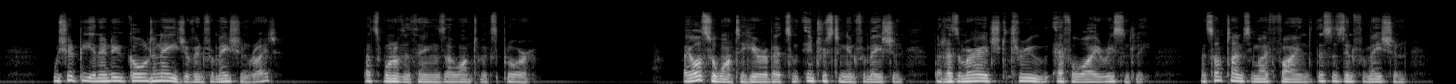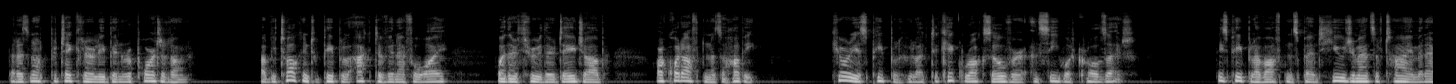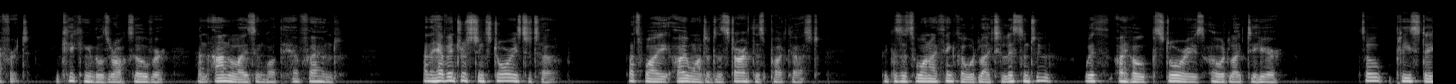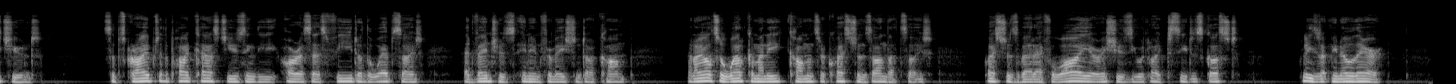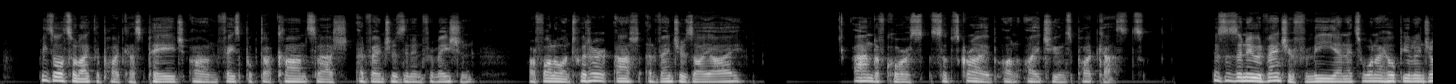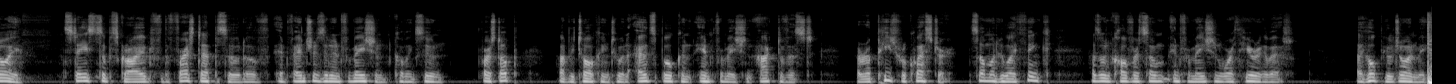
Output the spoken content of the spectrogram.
we should be in a new golden age of information, right? That's one of the things I want to explore. I also want to hear about some interesting information that has emerged through FOI recently, and sometimes you might find this is information that has not particularly been reported on. I'll be talking to people active in FOI, whether through their day job or quite often as a hobby. Curious people who like to kick rocks over and see what crawls out. These people have often spent huge amounts of time and effort in kicking those rocks over and analysing what they have found. And they have interesting stories to tell. That's why I wanted to start this podcast, because it's one I think I would like to listen to, with, I hope, stories I would like to hear. So please stay tuned. Subscribe to the podcast using the RSS feed on the website adventuresininformation.com and I also welcome any comments or questions on that site. Questions about FOI or issues you would like to see discussed, please let me know there. Please also like the podcast page on facebook.com slash adventures or follow on Twitter at adventuresii and of course subscribe on iTunes podcasts. This is a new adventure for me and it's one I hope you'll enjoy. Stay subscribed for the first episode of Adventures in Information coming soon. First up, I'll be talking to an outspoken information activist, a repeat requester, someone who I think has uncovered some information worth hearing about. I hope you'll join me.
